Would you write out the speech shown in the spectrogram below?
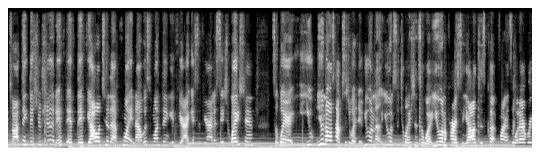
So I think that you should. If, if if y'all are to that point, now it's one thing if you're I guess if you're in a situation to where you you know type of situation. If you in a you in a situation to where you and a person, y'all just cut friends or whatever,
